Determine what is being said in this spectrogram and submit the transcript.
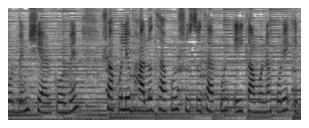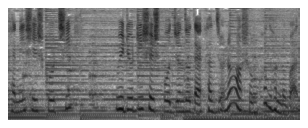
করবেন শেয়ার করবেন। সকলে ভালো থাকুন, সুস্থ থাকুন, এই কামনা করে এখানেই শেষ করছি। ভিডিওটি শেষ পর্যন্ত দেখার জন্য অসংখ্য ধন্যবাদ।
